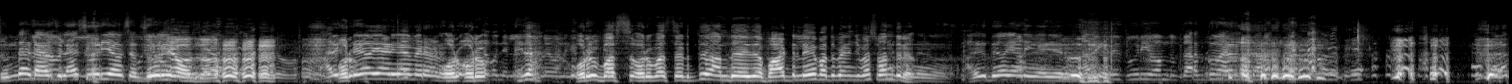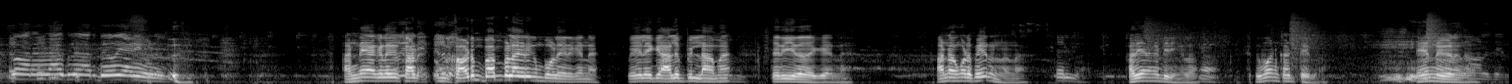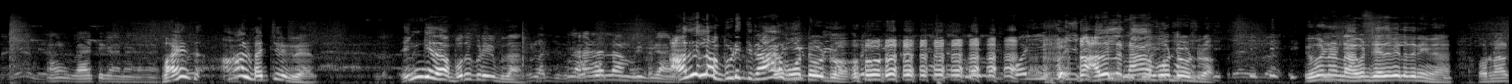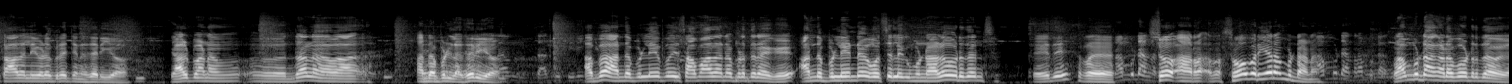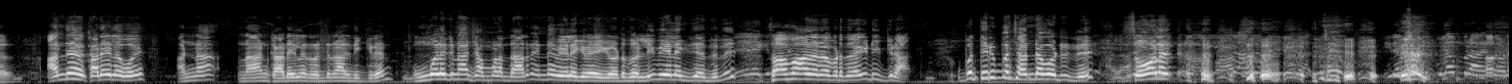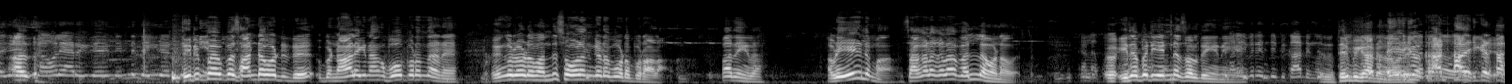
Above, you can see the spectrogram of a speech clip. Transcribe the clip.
சுந்தர் டான்ஸ்ல சூரிய வம்சம் சூரிய வம்சம் அதுக்கு தேவையான தான் வேணும் ஒரு ஒரு ஒரு பஸ் ஒரு பஸ் எடுத்து அந்த இது பாட்டிலே பத்து பதினஞ்சு பஸ் வந்துடும் அதுக்கு தேவையான சூரிய வம்சம் அன்னையாக்களுக்கு கடும் பம்பலா இருக்கும் போல இருக்கு. என்ன? வேலைக்கு அலுப்பு இல்லாம தெரிகிறதுக்கு என்ன? அண்ணா உங்களோட பேர் என்னண்ணா கல்யாணம் கட்டிட்டீங்களா? இவன் கட்டு இல்லை ஏன்னு கேளுங்க வயசு ஆள் வச்சிருக்கிறார். இங்கதான் புதுக்குடியிருப்பு தான். அதெல்லாம் பிடிச்சி நாங்க போட்டு விட்டுறோம். அதெல்லாம் நாங்க போட்டு விட்டுறோம். இவன் என்ன அவன் செய்தவே இல்லை தெரியுமா? ஒரு நாள் காதலியோட பிரச்சனை சரியோ? யாழ்ப்பாணம் தான் அந்த பிள்ளை சரியோ? அப்ப அந்த பிள்ளைய போய் சமாதானப்படுத்துறதுக்கு அந்த பிள்ளைன்ற ஹோஸ்டலுக்கு முன்னால ஒரு தன் எது? ஸ்ட்ராபெரியா ரம்புட்டானா. ரம்புட்டான்? கடை போட்டிருந்தவங்க அந்த கடையில போய் அண்ணா நான் கடையில ரெண்டு நாள் நிக்கிறேன். உங்களுக்கு நான் சம்பளம் தரேன் என்ன வேலைக்கு வைக்க சொல்லி வேலைக்கு சேர்ந்துட்டு சமாதானப்படுத்துறதுக்கு நிக்கிறான். இப்ப திரும்ப சண்டை போட்டுட்டு சோழ திரும்ப இப்ப சண்டை போட்டுட்டு இப்ப நாளைக்கு நாங்க போக போறோம் தானே எங்களோட வந்து சோழன் கடை போட போறாளாம். பாத்தீங்களா? அப்படி ஏழுமா சகலகளா வெல்ல அவனவர் இதை பத்தி என்ன சொல்றீங்க நீங்க? இவரே திருப்பி காட்டுங்க. திருப்பி காட்டுங்க.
